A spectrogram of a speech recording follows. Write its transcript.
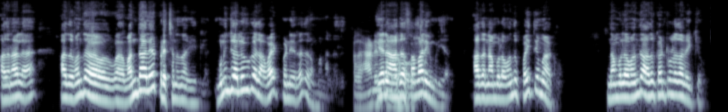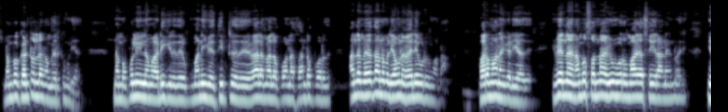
அதனால அது வந்து வந்தாலே பிரச்சனை தான் வீட்டில் முடிஞ்ச அளவுக்கு அதை அவாய்ட் பண்ணிடுறது ரொம்ப நல்லது. ஏன்னா அதை சமாளிக்க முடியாது. அதை நம்மளை வந்து பைத்தியமாக்கும். நம்மளை வந்து அது கண்ட்ரோலில் தான் வைக்கும். நம்ம கண்ட்ரோலில் நம்ம இருக்க முடியாது. நம்ம பிள்ளைங்க நம்ம அடிக்கிறது மனைவியை திட்டுறது வேலை மேலே போனால் சண்டை போகிறது அந்த மாதிரி தான் நம்மளை எவனை வேலையை கொடுக்க மாட்டான். வருமானம் கிடையாது. இவன் என்ன நம்ம சொன்னால் இவன் ஒரு மாதிரியா செய்கிறானேன்னு மாதிரி நீ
